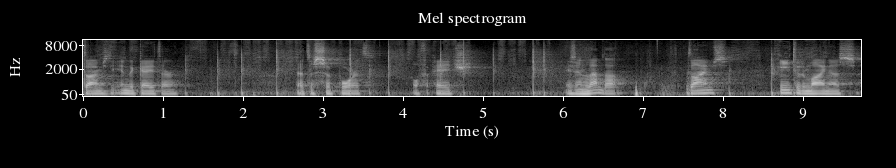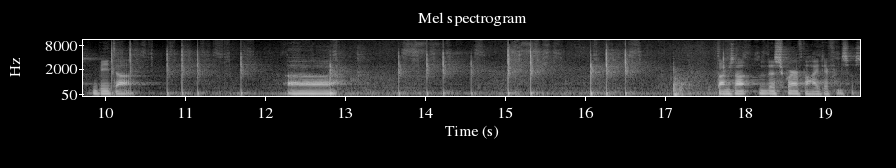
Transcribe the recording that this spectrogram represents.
times the indicator that the support of h is in lambda times e to the minus beta uh, times the square of the high differences.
